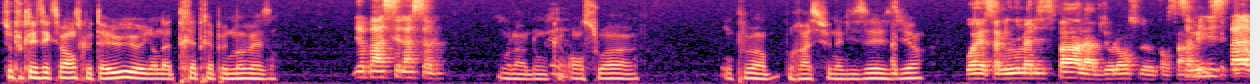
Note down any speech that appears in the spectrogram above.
Sur toutes les expériences que t'as eues, il y en a très très peu de mauvaises. y a, bah, c'est la seule. Voilà, donc Ouais. en soi, on peut rationaliser, se dire. Ouais, ça minimalise pas la violence de quand ça, Ça arrive. minimise c'est pas clair.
